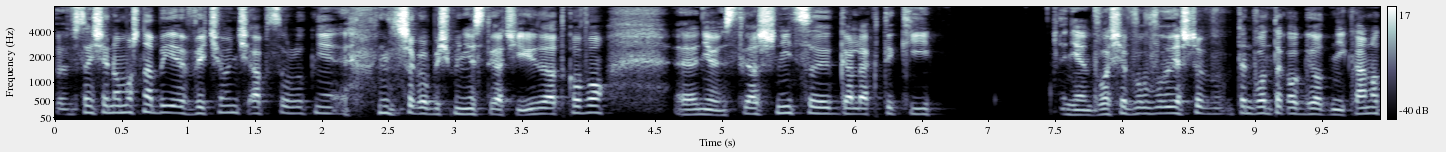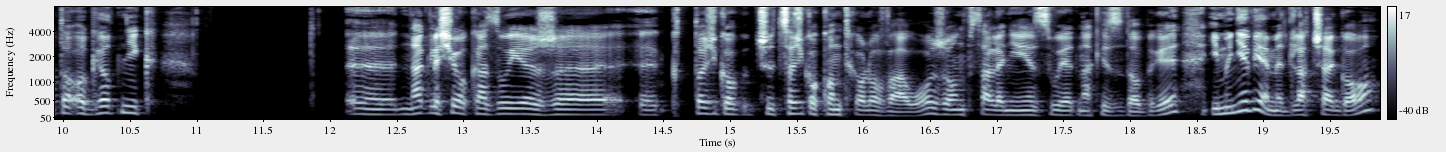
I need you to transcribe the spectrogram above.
w sensie, no można by je wyciąć, absolutnie niczego byśmy nie stracili. Dodatkowo, nie wiem, Strażnicy Galaktyki, nie wiem, właśnie jeszcze ten wątek ogrodnika, no to ogrodnik nagle się okazuje, że e, ktoś go, czy coś go kontrolowało, że on wcale nie jest zły, jednak jest dobry i my nie wiemy dlaczego,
